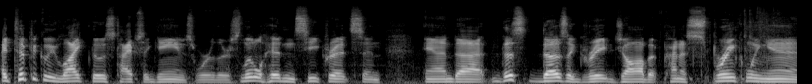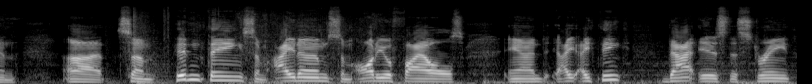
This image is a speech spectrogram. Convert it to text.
i typically like those types of games where there's little hidden secrets and and uh, this does a great job of kind of sprinkling in uh, some hidden things, some items, some audio files. And I, I think that is the strength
